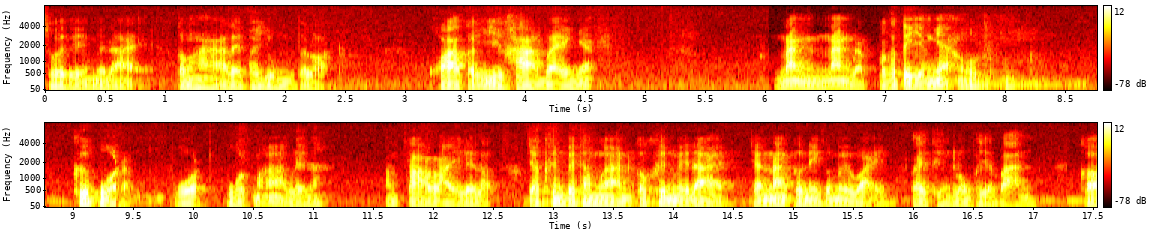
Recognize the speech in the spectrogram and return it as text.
ช่วยตัวเองไม่ได้ ต้องหาอะไรพยุงอยู่ตลอด คว้าเก้าอี้คานไปอย่างเงี้ยนั่งนั่งแบบปกติอย่างเงี้ยคือปวดอะปวดปวดมากเลยนะน้ำตาไหลเลยล่ะ จะขึ้นไปทำงานก็ขึ้นไม่ได้ จะนั่งตัวนี้ก็ไม่ไหว ไปถึงโรงพยาบาล ก็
